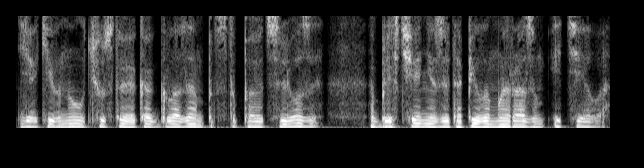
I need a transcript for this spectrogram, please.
Я кивнул, чувствуя, как глазам подступают слезы, — Облегчение затопило мой разум и тело.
